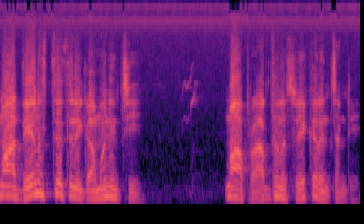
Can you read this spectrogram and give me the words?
మా దీనస్థితిని గమనించి మా ప్రార్థన స్వీకరించండి.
